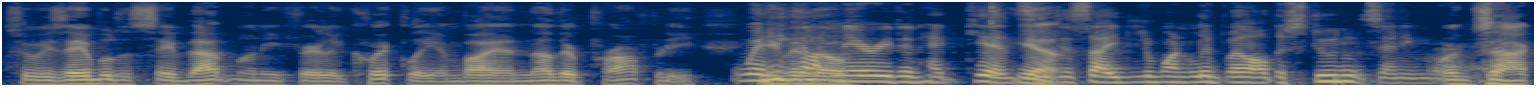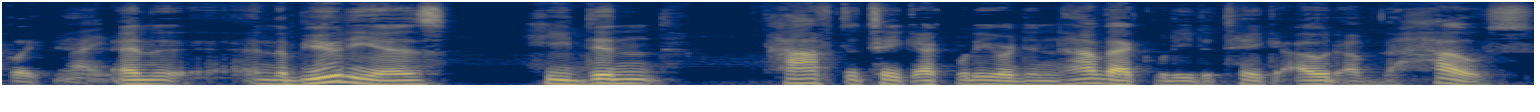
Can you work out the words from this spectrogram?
So he was able to save that money fairly quickly and buy another property. When he got though- married and had kids, Yeah. he decided he didn't want to live with all the students anymore. Exactly. Right. And and the beauty is he didn't have to take equity or didn't have equity to take out of the house.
